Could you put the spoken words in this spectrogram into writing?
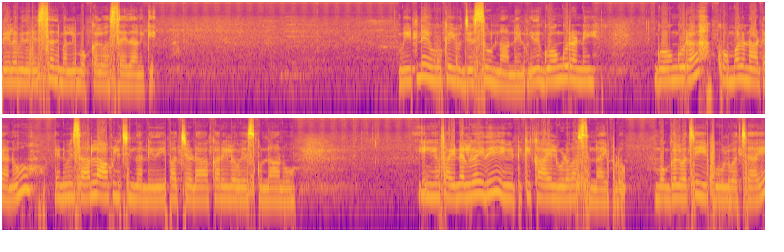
నేల మీద వేస్తే అది మళ్ళీ మొక్కలు వస్తాయి దానికి. వీటినే ఊకే యూజ్ చేస్తూ ఉన్నాను నేను. ఇది గోంగూర అండి. గోంగూర కొమ్మలు నాటాను. ఎనిమిది సార్లు ఆకులు ఇచ్చిందండి ఇది. పచ్చడ కర్రీలో వేసుకున్నాను. ఇక ఫైనల్గా ఇది వీటికి కాయలు కూడా వస్తున్నాయి ఇప్పుడు. మొగ్గలు వచ్చి ఈ పువ్వులు వచ్చాయి.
